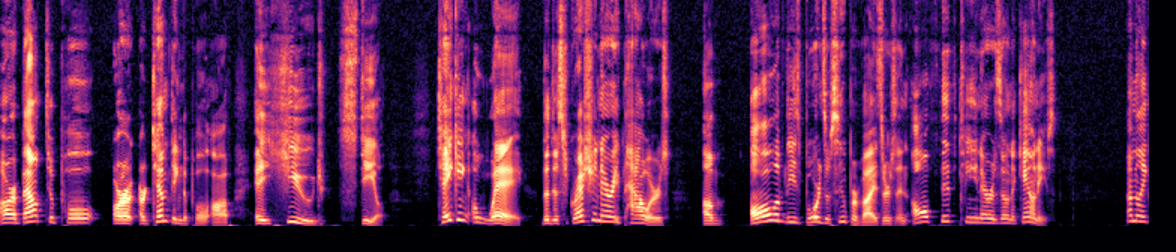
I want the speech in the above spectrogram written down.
are about to pull or are attempting to pull off a huge steal, taking away the discretionary powers of all of these boards of supervisors in all 15 Arizona counties. I'm like,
